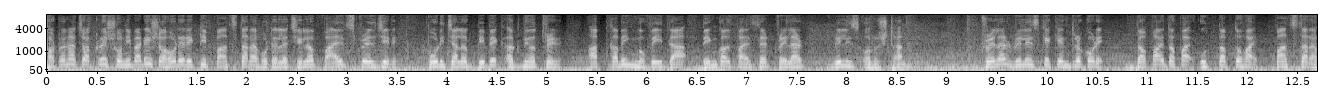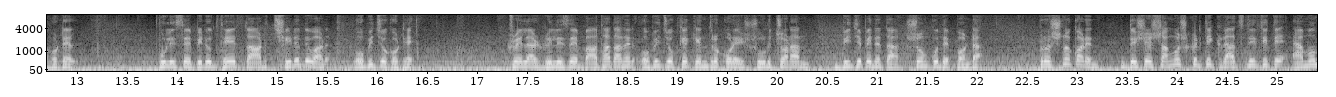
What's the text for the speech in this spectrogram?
ঘটনাচক্রে শনিবারই শহরের একটি পাঁচতারা হোটেলে ছিল ফাইলস ট্রেলজির পরিচালক বিবেক অগ্নিহোত্রীর আপকামিং মুভি দ্য বেঙ্গল ফাইলসের ট্রেলার রিলিজ অনুষ্ঠান। ট্রেলার রিলিজকে কেন্দ্র করে দফায় দফায় উত্তপ্ত হয় পাঁচতারা হোটেল। পুলিশের বিরুদ্ধে তার ছিঁড়ে দেওয়ার অভিযোগ ওঠে। ট্রেলার রিলিজে বাধা দানের অভিযোগকে কেন্দ্র করে সুর চড়ান বিজেপি নেতা শঙ্কুদেব পণ্ডা। প্রশ্ন করেন, দেশের সাংস্কৃতিক রাজনীতিতে এমন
